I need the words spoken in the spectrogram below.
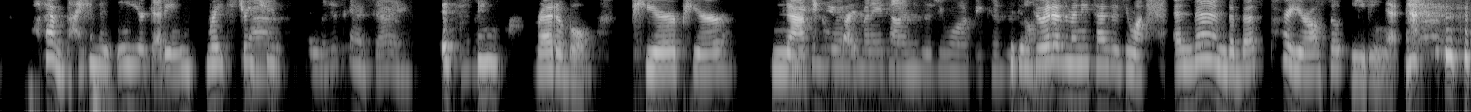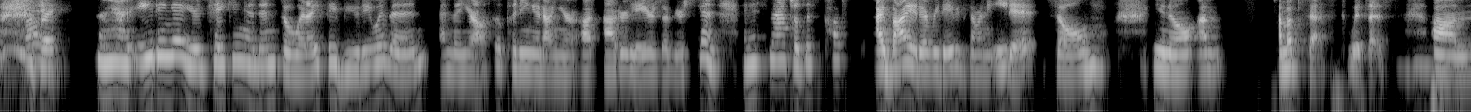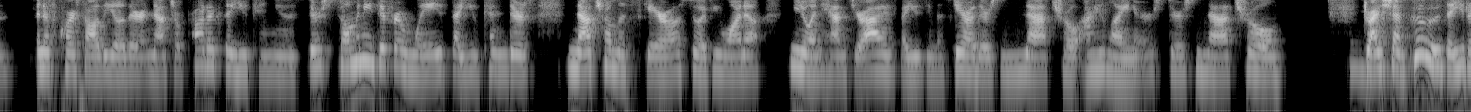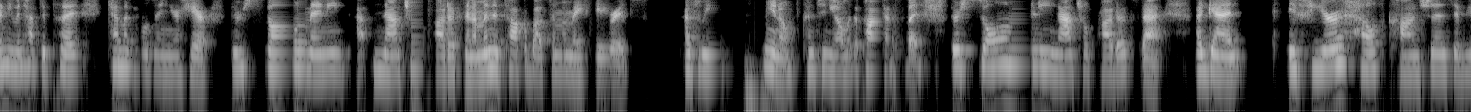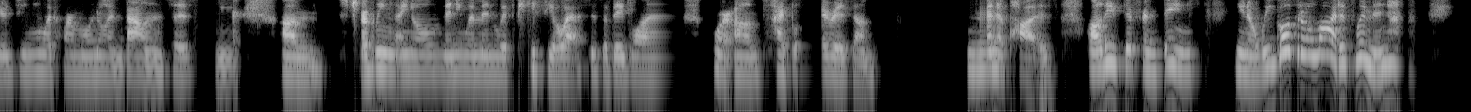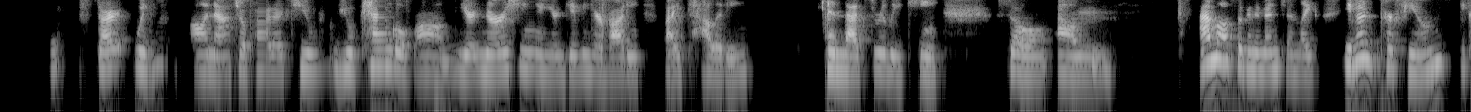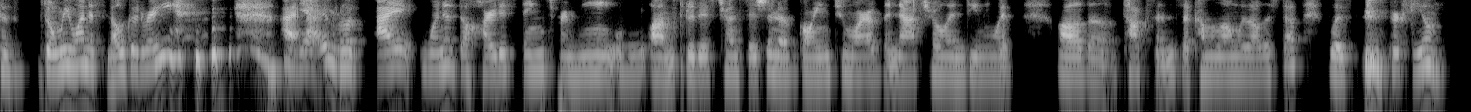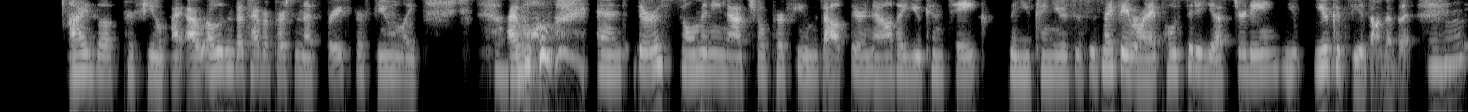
all that vitamin E you're getting right straight to Yeah. your I'm just gonna say. It's Mhm. incredible. Pure, pure, natural. You can do it as many times as you want because you can do it as many times as you want. And then the best part, you're also eating it. right? Right. So you're eating it, you're taking it into what I say beauty within, and then you're also putting it on your outer layers of your skin. And it's natural. This costs, I buy it every day because I'm going to eat it. So, you know, I'm I'm obsessed with this. Mhm. Um, and of course, all the other natural products that you can use. There's so many different ways that you can. There's natural mascara. So if you want to, you know, enhance your eyes by using mascara, there's natural eyeliners. There's natural dry shampoos that you don't even have to put chemicals in your hair. There's so many natural products, and I'm going to talk about some of my favorites as we, you know, continue on with the podcast. But there's so many natural products that, again, if you're health conscious, if you're dealing with hormonal imbalances, you're um, struggling, I know many women with PCOS is a big one, or um, hypothyroidism, menopause, all these different things. You know, we go through a lot as women. Start with all natural products. You you can go wrong. You're nourishing and you're giving your body vitality, and that's really key. So, um, I'm also going to mention like even perfumes because don't we want to smell good, right? I, yes. I, I, one of the hardest things for me um, through this transition of going to more of the natural and dealing with all the toxins that come along with all this stuff was perfume. I love perfume. I, I, I wasn't the type of person that sprays perfume like mm-hmm. I will. And there are so many natural perfumes out there now that you can take that you can use. This is my favorite one. I posted it yesterday. You you could see it, Donna, but mm-hmm.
